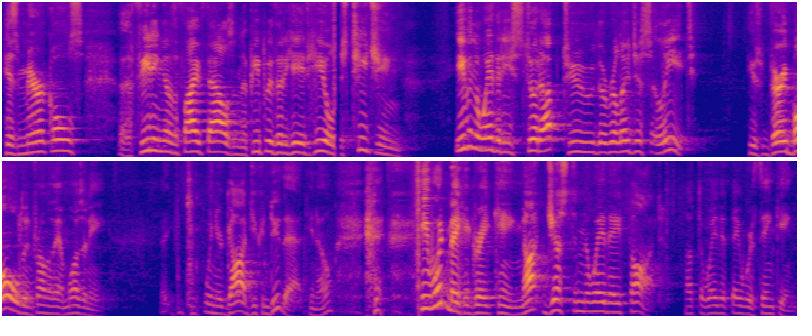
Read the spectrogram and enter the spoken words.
his miracles, the feeding of the 5,000, the people that he had healed, his teaching, even the way that he stood up to the religious elite. He was very bold in front of them, wasn't he? When you're God, you can do that, you know. he would make a great king, not just in the way they thought not the way that they were thinking.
